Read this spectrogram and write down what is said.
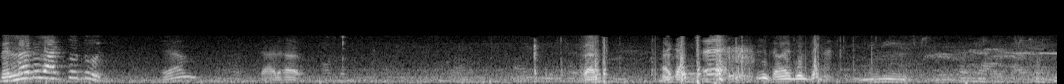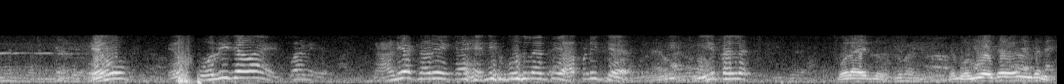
પેલા તો લાગતું હતું જ. એમ? તમારી ભૂલ છે એવું? એવું બોલી જવાય? પણ જાણ્યા ખરી કે એની ભૂલ નથી આપડી છે. એ પેલે બોલાય એટલું. બોલવું હોય તો વાંધો નહીં.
